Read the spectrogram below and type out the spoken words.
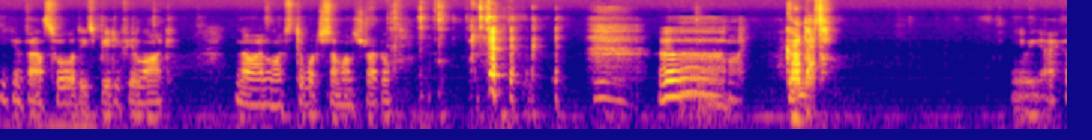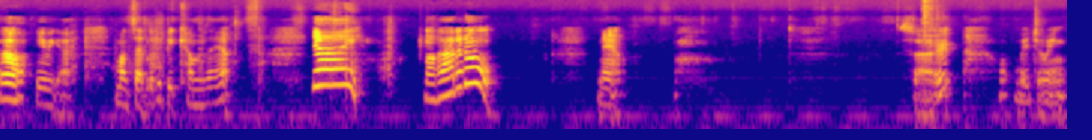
You can fast forward this bit if you like. No one likes to watch someone struggle. Oh my goodness. Here we go. Oh, here we go. Once that little bit comes out. Yay! Not hard at all. Now, so what we're doing,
